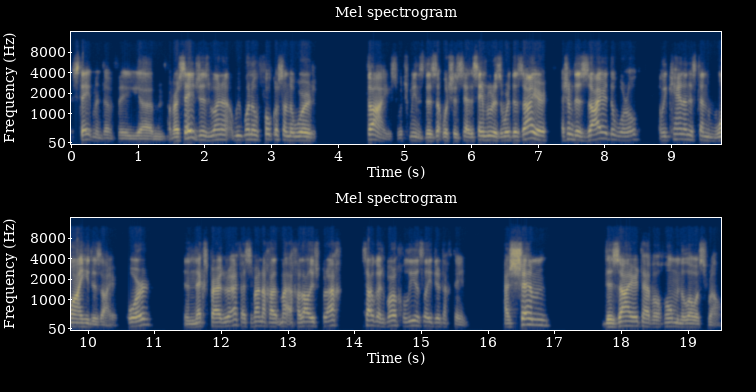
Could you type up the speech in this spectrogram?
statement of the um, of our sages, we want to we want to focus on the word thighs, which means which is the same root as the word desire. Hashem desired the world, and we can't understand why He desired. Or in the next paragraph, Hashem desired to have a home in the lowest realm.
